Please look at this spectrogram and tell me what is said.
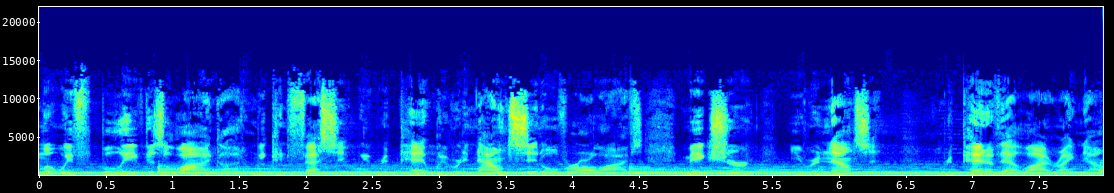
and what we've believed is a lie, God. And We confess it, we repent, we renounce it over our lives. Make sure you renounce it. Repent of that lie right now.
